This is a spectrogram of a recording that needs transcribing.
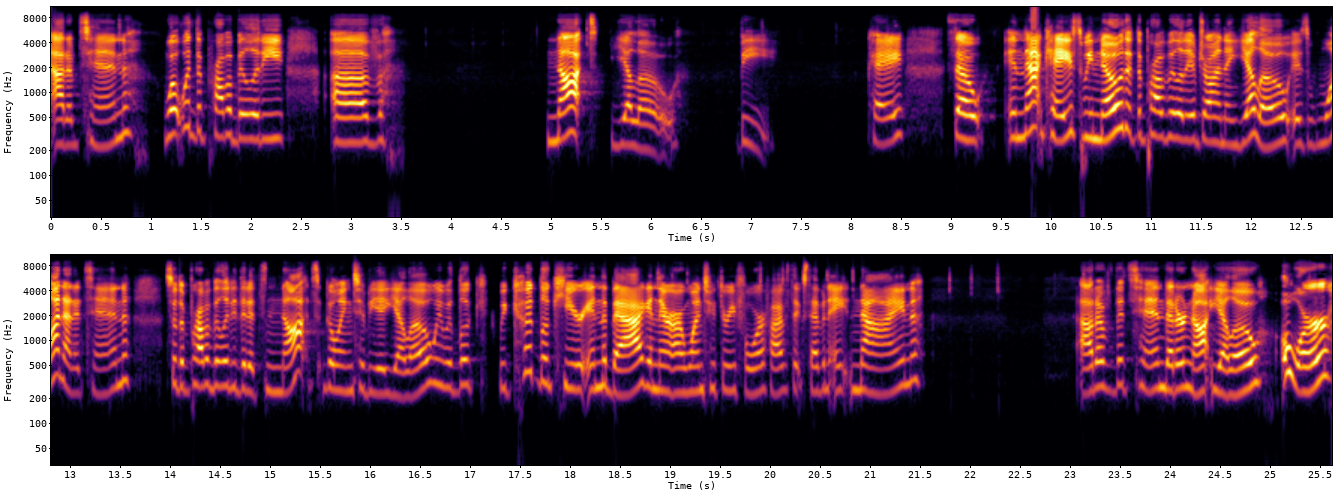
out of 10, what would the probability of not yellow be? Okay, so in that case, we know that the probability of drawing a yellow is 1 out of 10. So the probability that it's not going to be a yellow, we would look, we could look here in the bag, and there are 1, 2, 3, 4, 5, 6, 7, 8, 9 out of the 10 that are not yellow, or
